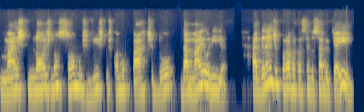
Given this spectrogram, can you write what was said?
mas nós não somos vistos como parte do, da maioria. A grande prova está sendo, sabe o que aí?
